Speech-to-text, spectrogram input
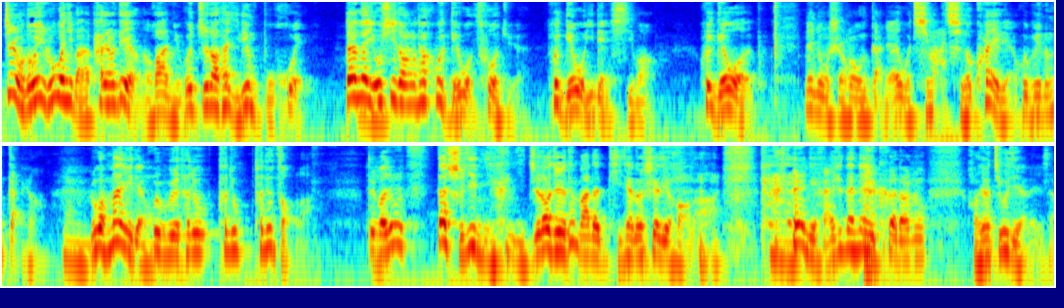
这种东西，如果你把它拍成电影的话，你会知道他一定不会。但在游戏当中，他会给我错觉，会给我一点希望，会给我那种时候，我感觉，哎，我骑马骑得快一点，会不会能赶上？嗯，如果慢一点，会不会他就他就他就走了？对吧？就是，但实际你 你知道这是他妈的提前都设计好了啊，但是你还是在那一刻当中，好像纠结了一下，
